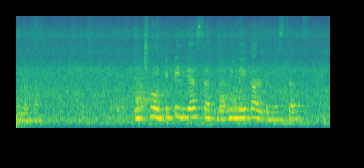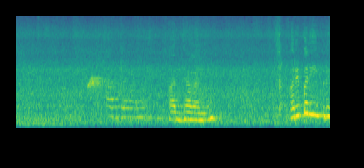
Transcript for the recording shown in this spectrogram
बघा. छोटी पिल्ली असतात ना ती कार्टून असतात. अध्यावानी अरे परी इकडे.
